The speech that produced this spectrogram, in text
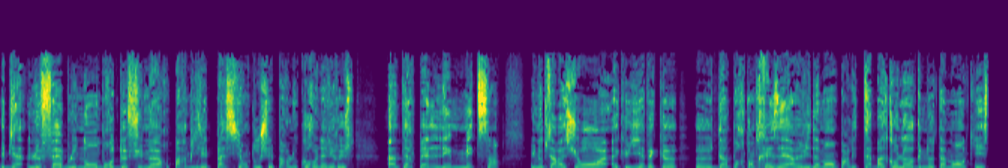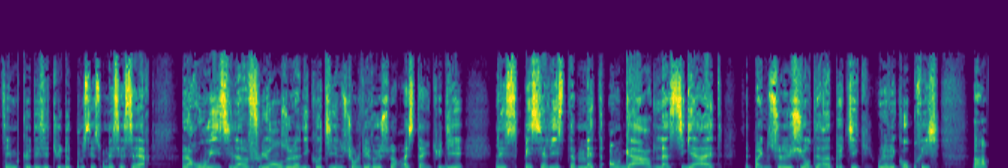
Eh bien, le faible nombre de fumeurs parmi les patients touchés par le coronavirus interpelle les médecins. Une observation accueillie avec euh, euh, d'importantes réserves, évidemment, par les tabacologues notamment, qui estiment que des études poussées sont nécessaires. Alors oui, si l'influence de la nicotine sur le virus reste à étudier, les spécialistes mettent en garde la cigarette. C'est pas une solution thérapeutique, vous l'avez compris. Hein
